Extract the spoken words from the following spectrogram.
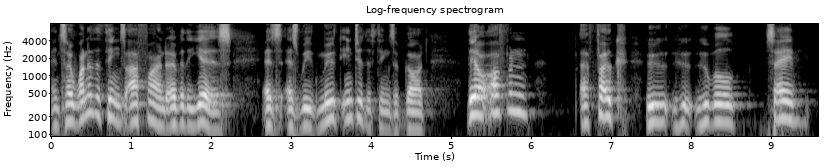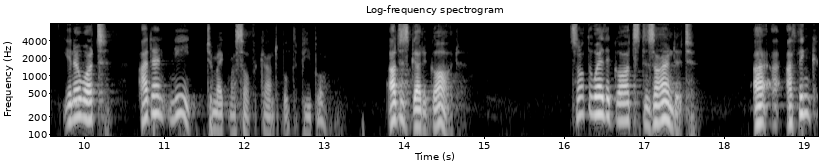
And so, one of the things I find over the years as, as we've moved into the things of God, there are often uh, folk who, who, who will say, you know what, I don't need to make myself accountable to people. I'll just go to God. It's not the way that God's designed it. I, I think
